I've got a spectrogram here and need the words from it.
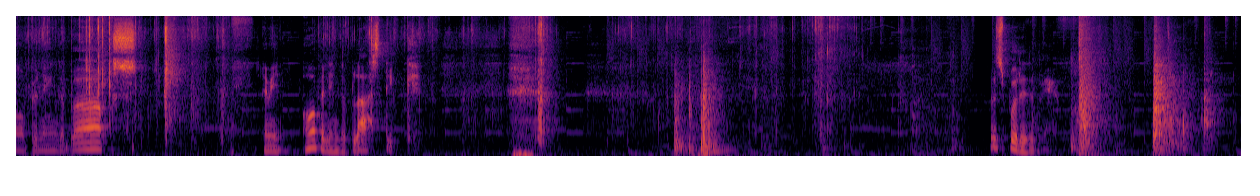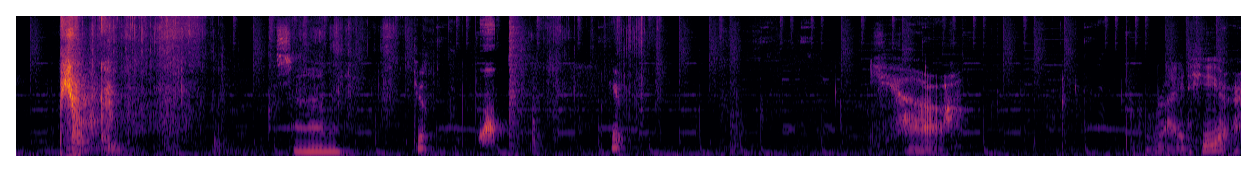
opening the box. I mean opening the plastic. Let's put it away. Some. Here. Yeah. Right here.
